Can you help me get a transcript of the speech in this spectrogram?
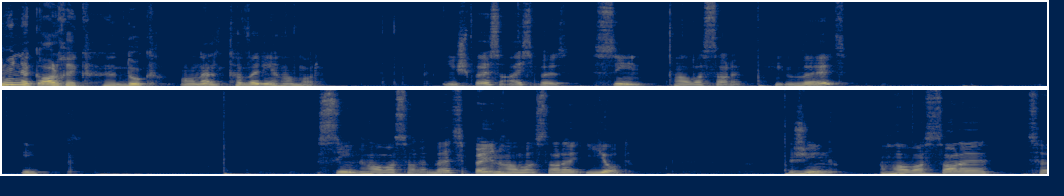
նույնը կարող եք դուք անել թվերի համար ինչպես այսպես sin հավասար է 6 sin հավասար է 6 pen հավասար է 7 ժին հավասար է c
